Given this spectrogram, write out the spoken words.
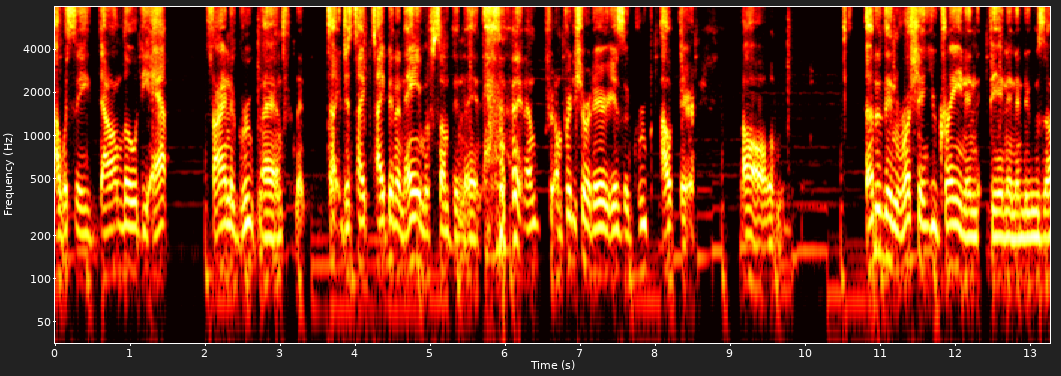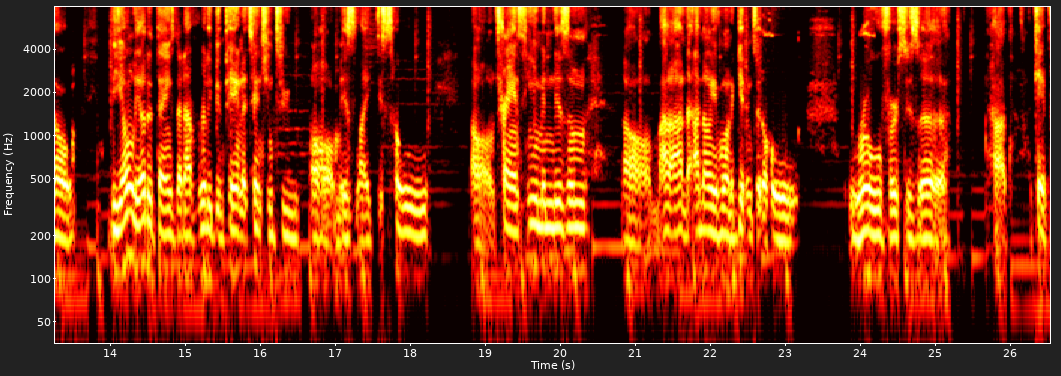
I would say download the app, find a group, man. Just type type in a name of something, and, and I'm I'm pretty sure there is a group out there. Um, other than Russia and Ukraine and being in the news, um, the only other things that I've really been paying attention to um, is like this whole um, transhumanism. Um, I, I, don't even want to get into the whole Roe versus uh, I can't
